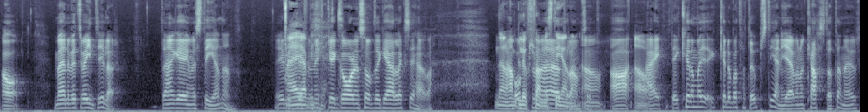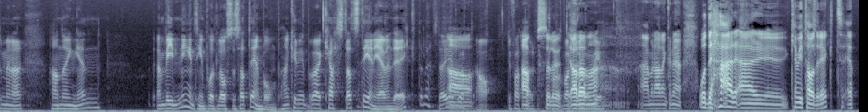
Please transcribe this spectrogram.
Ja. Men vet du vad jag inte gillar? Den här grejen med stenen. Det är lite Nej, för vet. mycket Guardians of the Galaxy här va? När han Bort bluffar med stenen. Ja. Ja, Ja. Nej, det kunde man kunde bara tagit upp stenjäveln och kastat den. Jag menar, han har ingen... Han vinner ingenting på att låtsas att det är en bomb. Han kunde ju bara kastat stenjäveln direkt eller? Det är Ja. bara, ja, du fattar. Absolut. Ja, vill. nej, men hade han kunnat göra. Och det här är, kan vi ta direkt, ett,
